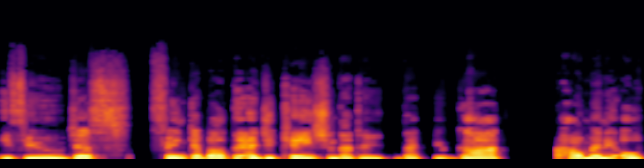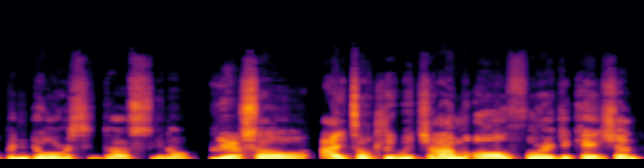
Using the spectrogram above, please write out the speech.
if you just think about the education that you, that you got, how many open doors it does, you know. Yeah. So I totally with you. I'm all for education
